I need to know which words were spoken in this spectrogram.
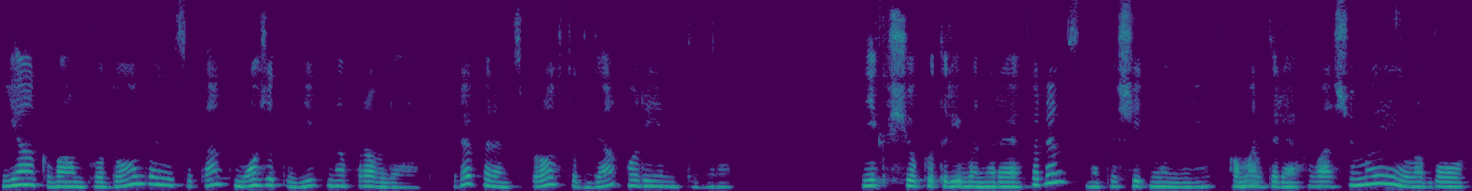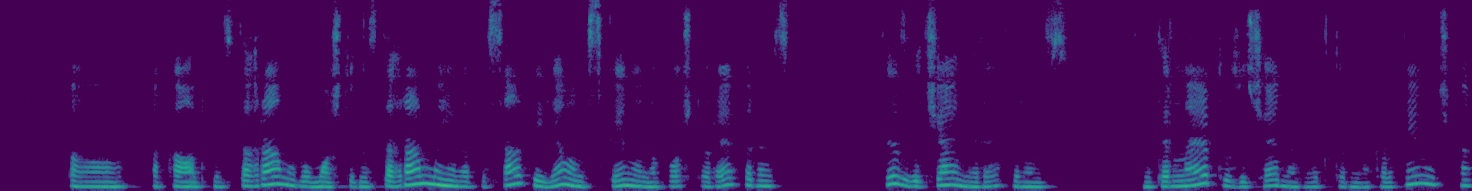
Як вам подобається, так можете їх направляти. Референс просто для орієнтиру. Якщо потрібен референс, напишіть мені в коментарях ваш емейл або е, аккаунт в Інстаграм, або можете в Інстаграм мені написати, я вам скину на пошту референс. Це звичайний референс з інтернету, звичайна векторна картиночка.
